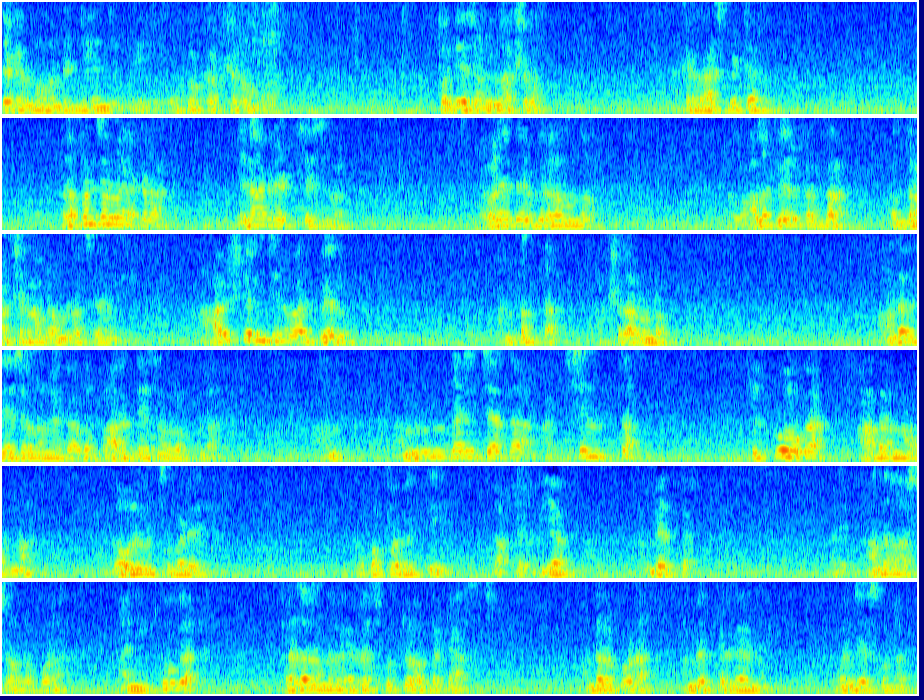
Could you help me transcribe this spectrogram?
జగన్మోహన్ రెడ్డి అని చెప్పి ఒక్కొక్క అక్షరం పదిహేను అడుగుల అక్షరం అక్కడ రాసి పెట్టారు. ప్రపంచంలో ఎక్కడ ఇనాగ్రేట్ చేసిన వాళ్ళు. ఎవరైతే విగ్రహం ఉందో వాళ్ళ పేరు పెద్ద పెద్ద అక్షరాల్లో ఉండొచ్చు కానీ ఆవిష్కరించిన వారి పేరు అంతంత అక్షరాలు ఉండవు. ఆంధ్రదేశంలోనే కాదు భారతదేశంలో కూడా అందరి చేత అత్యంత ఎక్కువగా ఆదరణ ఉన్న గౌరవించబడే ఒక గొప్ప వ్యక్తి డాక్టర్ బిఆర్ అంబేద్కర్. మరి ఆంధ్ర రాష్ట్రంలో కూడా ఆయన ఎక్కువగా ప్రజలందరూ ఇర్రెస్పెక్టివ్ ఆఫ్ ద కాస్ట్ అందరూ కూడా అంబేద్కర్ గారిని ఓన్ చేసుకున్నారు.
